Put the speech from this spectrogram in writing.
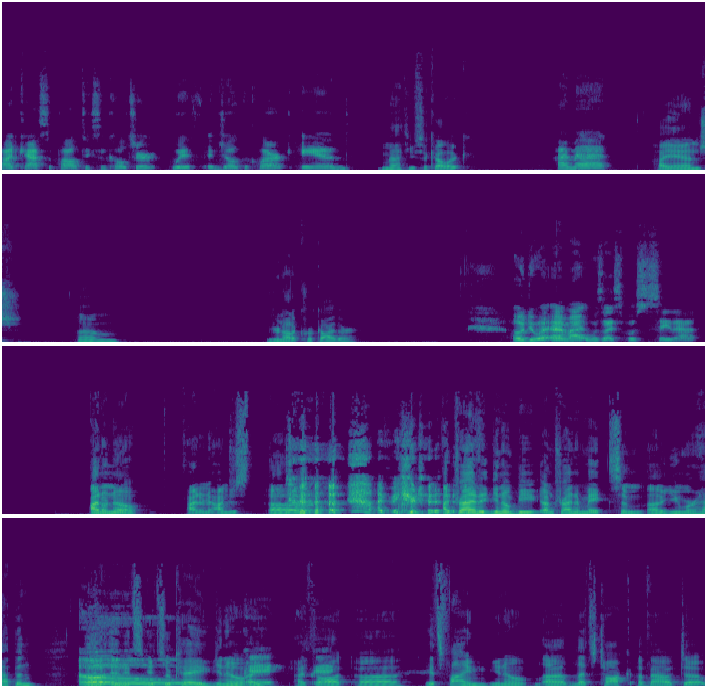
podcast of politics and culture with Angelica Clark and Matthew Sakalik. Hi, Matt. Hi, Ange. Um, you're not a crook either. Oh, do I? Am I? Was I supposed to say that? I don't know. I don't know. I'm just. Uh, I figured. I'm trying to, you know, be. I'm trying to make some uh, humor happen, uh, and it's it's okay. You know, Oh, okay, I I okay. thought uh, it's fine. You know, uh, let's talk about uh,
